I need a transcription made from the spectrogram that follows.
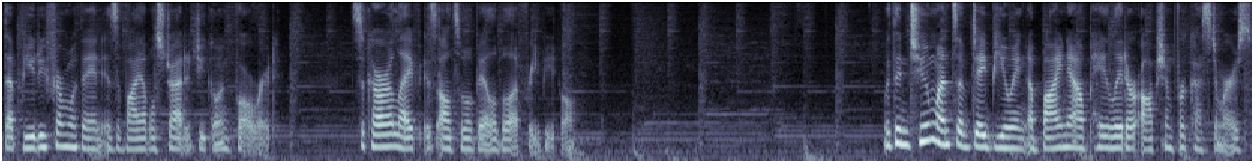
that beauty from within is a viable strategy going forward. Sakara Life is also available at Free People. Within two months of debuting a buy now, pay later option for customers,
